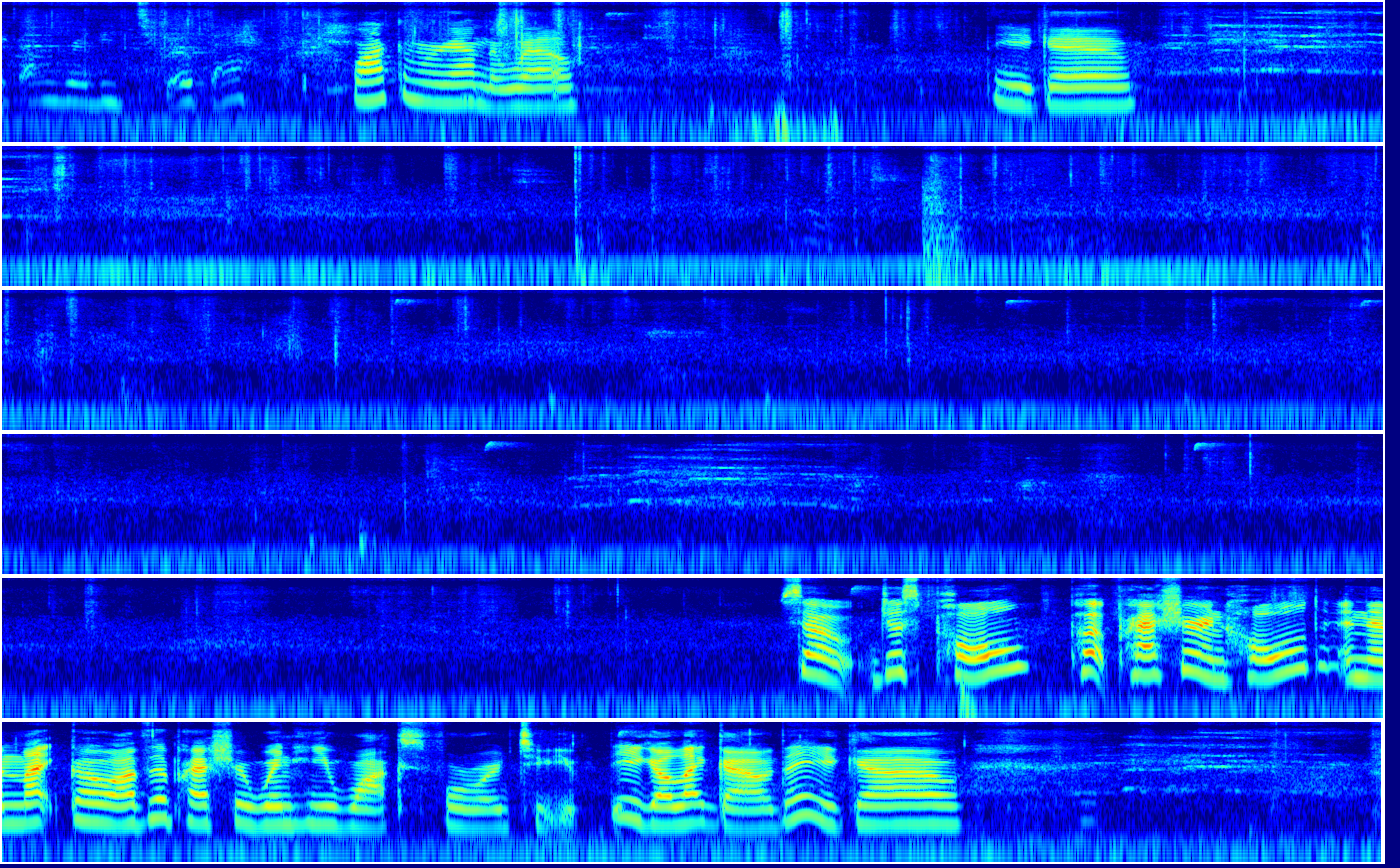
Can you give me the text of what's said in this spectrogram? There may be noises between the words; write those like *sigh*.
like I'm ready to go back. Walk him around the well. There you go. So just pull, put pressure and hold, and then let go of the pressure when he walks forward to you. There you go, let go. There you go.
